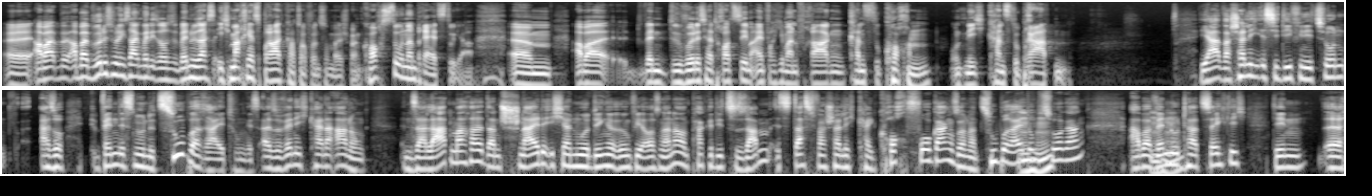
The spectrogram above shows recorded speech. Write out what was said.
Äh, aber, aber würdest du nicht sagen, wenn, ich, wenn du sagst, ich mache jetzt Bratkartoffeln zum Beispiel, dann kochst du und dann brätst du ja. Ähm, aber wenn du würdest ja trotzdem einfach jemanden fragen, kannst du kochen und nicht kannst du braten? Ja, wahrscheinlich ist die Definition, also wenn es nur eine Zubereitung ist, also wenn ich keine Ahnung, einen Salat mache, dann schneide ich ja nur Dinge irgendwie auseinander und packe die zusammen, ist das wahrscheinlich kein Kochvorgang, sondern Zubereitungsvorgang. Mhm. Aber mhm. wenn du mhm. tatsächlich den, äh,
